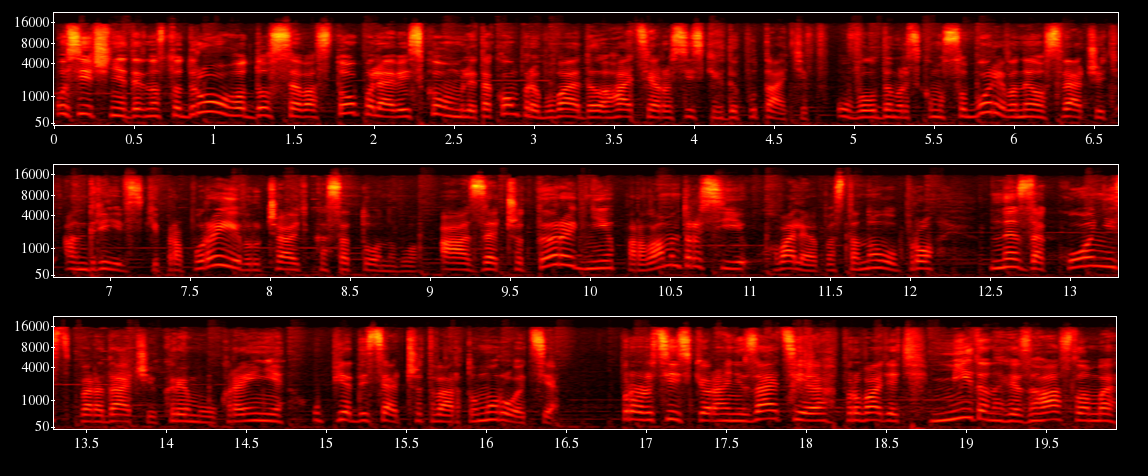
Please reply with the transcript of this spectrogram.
У січні 92-го до Севастополя військовим літаком прибуває делегація російських депутатів. У Володимирському соборі вони освячують Андріївські прапори і вручають Касатонову. А за чотири дні парламент Росії ухвалює постанову про незаконність передачі Криму Україні у 54-му році. Проросійські організації проводять мітинги з гаслами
